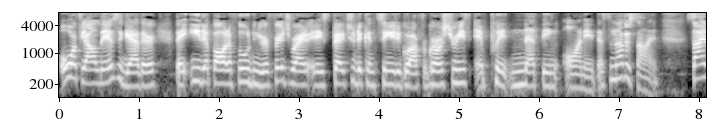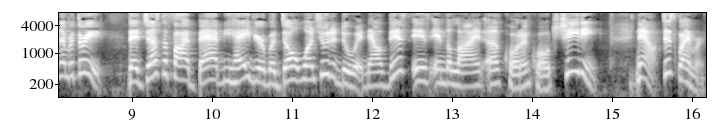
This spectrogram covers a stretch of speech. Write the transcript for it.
Or if y'all live together, they eat up all the food in your refrigerator and expect you to continue to go out for groceries and put nothing on it. That's another sign. Sign number three. They justify bad behavior, but don't want you to do it. Now, this is in the line of quote unquote cheating. Now, disclaimer.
